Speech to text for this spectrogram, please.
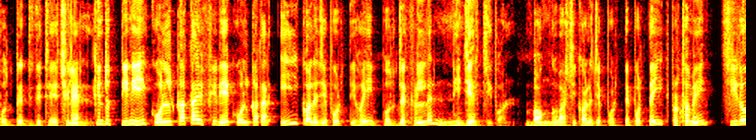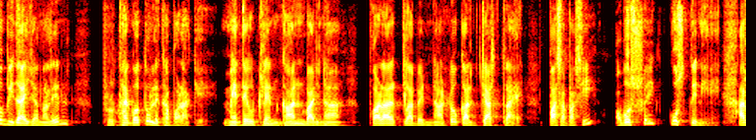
বদলে দিতে চেয়েছিলেন, কিন্তু তিনি কলকাতায় ফিরে কলকাতার এই কলেজে ভর্তি হয়েই বদলে ফেললেন নিজের জীবন। বঙ্গবাসী কলেজে পড়তে পড়তেই প্রথমেই চিরবিদায় জানালেন প্রথাগত লেখাপড়াকে। মেতে উঠলেন গান বাজনা, পাড়ার ক্লাবের নাটক আর যাত্রায়। পাশাপাশি অবশ্যই কুস্তি নিয়ে। আর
